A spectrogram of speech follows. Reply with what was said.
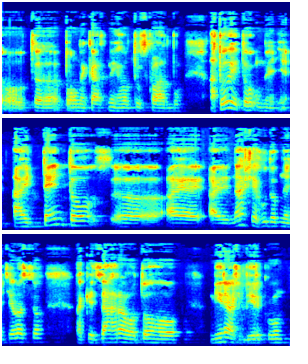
od eh, Paul McCartneyho tú skladbu. A to je to umenie. Aj tento, aj, aj naše hudobné teleso, a keď zahralo toho Miraž Birku,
